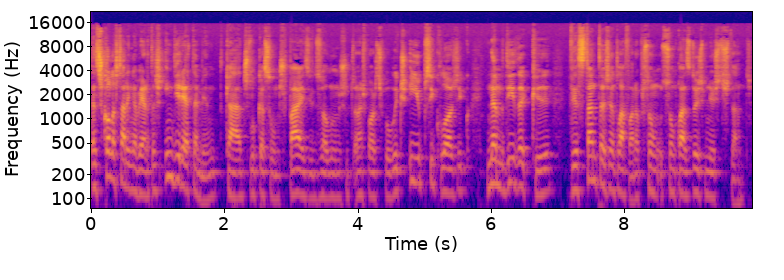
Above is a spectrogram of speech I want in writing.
as escolas estarem abertas indiretamente, cá a deslocação dos pais e dos alunos nos transportes públicos, e o psicológico, na medida que vê-se tanta gente lá fora, porque são, são quase 2 milhões de estudantes,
